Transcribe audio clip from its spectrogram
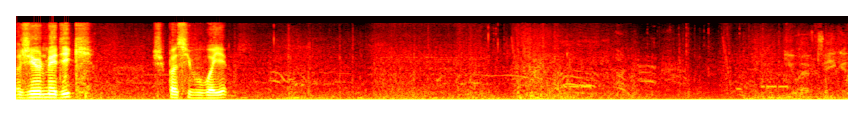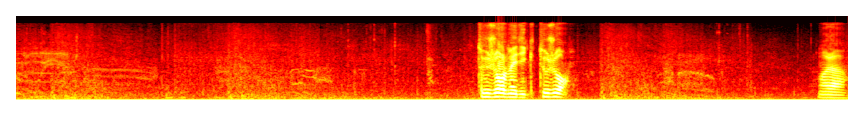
J'ai eu le médic. Je sais pas si vous voyez. Toujours le médic, toujours. Voilà.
